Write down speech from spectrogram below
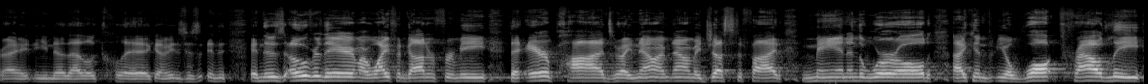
right? You know that little click. I mean, it's just, and, and there's over there, my wife had gotten for me the AirPods, right? Now I'm, now I'm a justified man in the world. I can, you know, walk proudly.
